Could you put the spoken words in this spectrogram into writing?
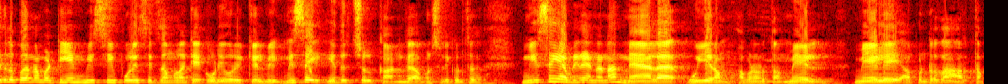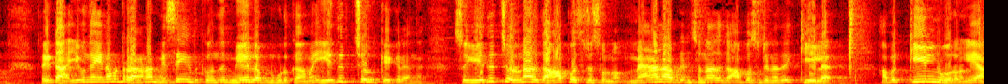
இதில் பார்த்தீங்கன்னா நம்ம டிஎன்பிசி போலீஸ் எக்ஸாம்லாம் கேட்கக்கூடிய ஒரு கேள்வி. மிசை எதிர்ச்சொல் காண்க அப்படின்னு சொல்லி கொடுத்துருக்காங்க. மிசை அப்படின்னா என்னென்னா மேலே உயரம் அப்படின்னு அர்த்தம். மேல் மேலே அப்படின்றது தான் அர்த்தம் ரைட்டா இவங்க என்ன பண்ணுறாங்கன்னா மிசைக்கு வந்து மேல் அப்படின்னு கொடுக்காம எதிர்ச்சொல் கேட்குறாங்க ஸோ எதிர்ச்சொல்னா அதுக்கு ஆப்போசிட் சொல்லணும். மேலே அப்படின்னு சொன்னால் அதுக்கு ஆப்போசிட் என்னது? கீழே. அப்போ கீழ்னு வரும் இல்லையா?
